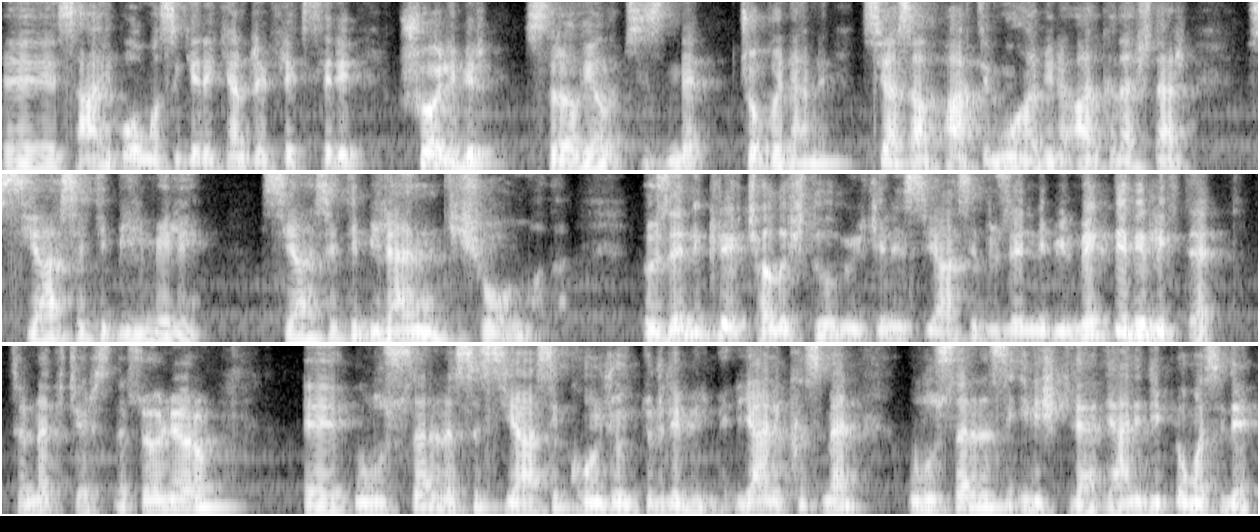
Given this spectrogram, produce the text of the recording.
e, sahip olması gereken refleksleri şöyle bir sıralayalım sizinle. Çok önemli. Siyasal parti muhabiri arkadaşlar siyaseti bilmeli. Siyaseti bilen kişi olmalı. Özellikle çalıştığı ülkenin siyasi düzenini bilmekle birlikte tırnak içerisinde söylüyorum e, uluslararası siyasi konjonktürü de bilmeli. Yani kısmen uluslararası ilişkiler yani diplomasi de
